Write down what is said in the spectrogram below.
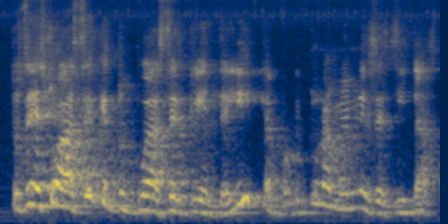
Entonces eso hace que tú puedas ser clientelista, porque tú nada más necesitas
